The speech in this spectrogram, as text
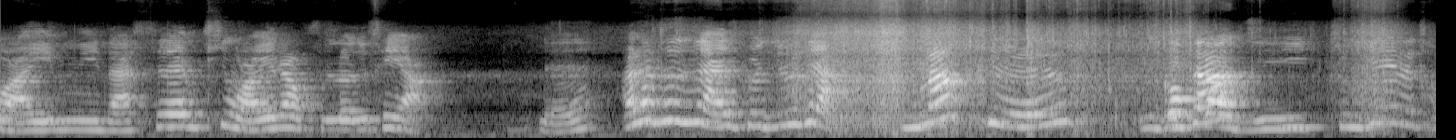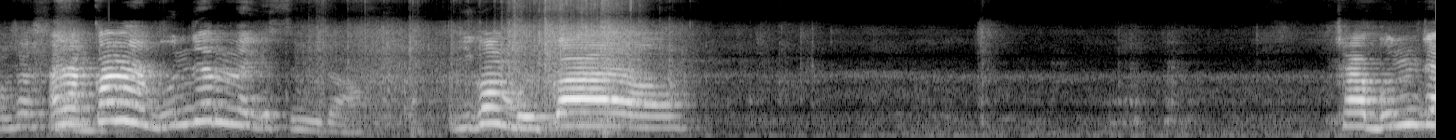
TY입니다. 슬램 TY라고 불러주세요. 네. 알려주세요. 알려주세요. 이만큼 이것까지. 이 두 개를 더아 샀습니다. 잠깐만 문제를 내겠습니다. 이건 뭘까요? 자 문제.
